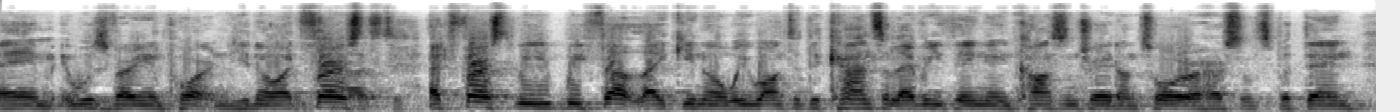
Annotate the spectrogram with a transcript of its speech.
um, it was very important. You know, at Fantastic. first, at first we, we felt like you know we wanted to cancel everything and concentrate on tour rehearsals, but then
